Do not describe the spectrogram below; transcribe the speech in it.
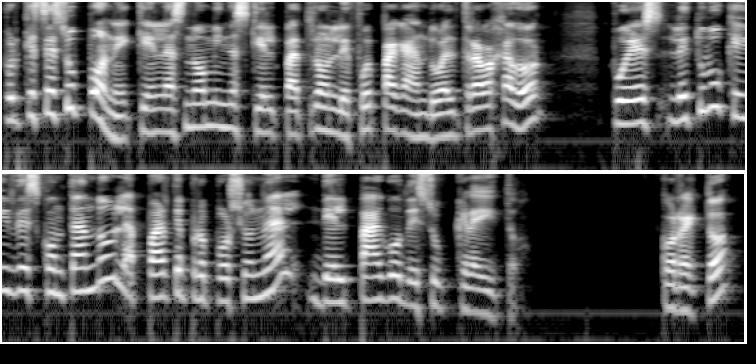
Porque se supone que en las nóminas que el patrón le fue pagando al trabajador, pues le tuvo que ir descontando la parte proporcional del pago de su crédito. ¿Correcto?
